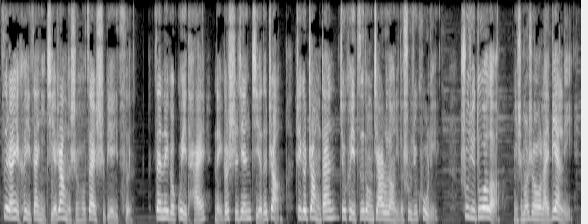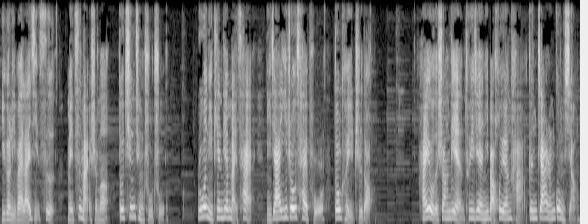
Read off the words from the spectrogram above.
自然也可以在你结账的时候再识别一次，在那个柜台哪个时间结的账，这个账单就可以自动加入到你的数据库里。数据多了，你什么时候来店里，一个礼拜来几次？每次买什么都清清楚楚。如果你天天买菜，你家一周菜谱都可以知道。还有的商店推荐你把会员卡跟家人共享，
